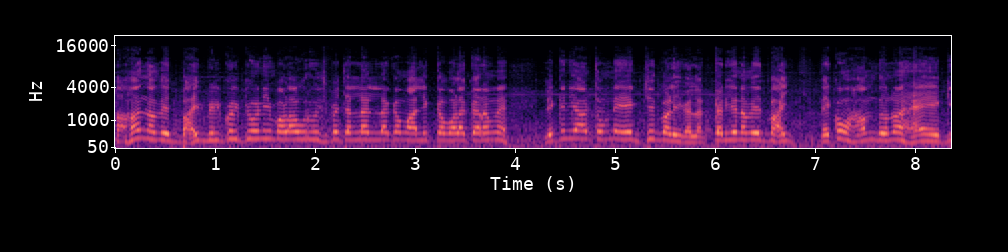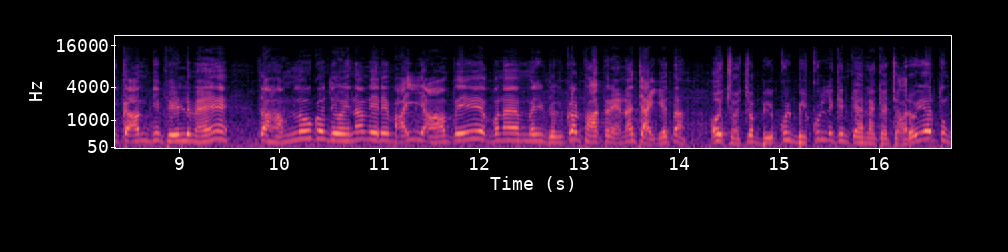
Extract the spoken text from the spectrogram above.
हाँ हाँ नवेद भाई, बिल्कुल क्यों नहीं? बड़ा उरूज पे चल रहा अल्लाह का मालिक का बड़ा करम है। लेकिन यार तुमने एक चीज़ बड़ी गलत करी है नवेद भाई। देखो, हम दोनों हैं एक ही काम की फ़ील्ड में हैं तो हम लोगों को जो है ना मेरे भाई यहाँ पे अपना मिलजुल कर साथ रहना चाहिए था। अच्छा अच्छा बिल्कुल बिल्कुल, लेकिन कहना क्या चाह रहे हो यार तुम?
